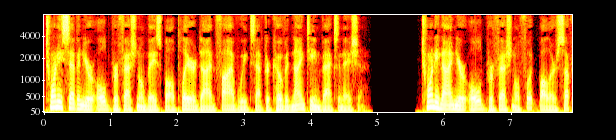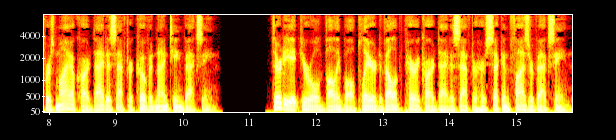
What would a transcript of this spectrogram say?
27 year old professional baseball player died five weeks after COVID 19 vaccination. 29 year old professional footballer suffers myocarditis after COVID 19 vaccine. 38 year old volleyball player developed pericarditis after her second Pfizer vaccine.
